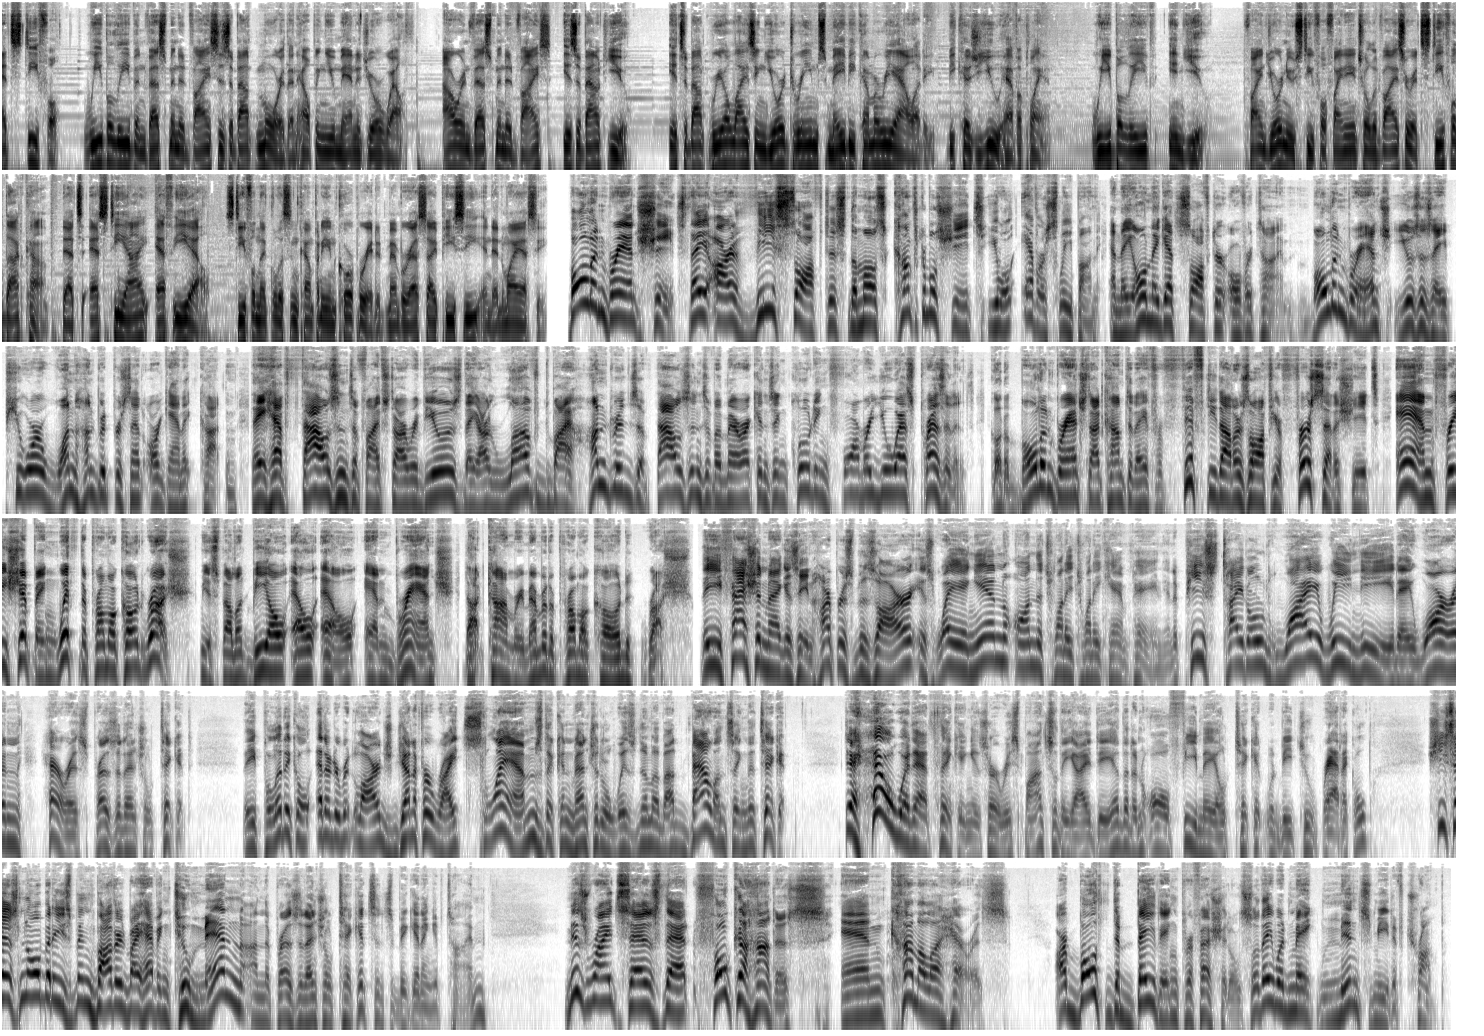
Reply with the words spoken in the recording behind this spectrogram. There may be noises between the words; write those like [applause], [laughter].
At Stifel, we believe investment advice is about more than helping you manage your wealth. Our investment advice is about you. It's about realizing your dreams may become a reality because you have a plan. We believe in you. Find your new Stifel financial advisor at stifel.com. That's S T I F E L. Stifel Nicolaus and Company Incorporated, member SIPC and NYSE. Boll and Branch sheets. They are the softest, the most comfortable sheets you will ever sleep on, and they only get softer over time. Boll and Branch uses a pure 100% organic cotton. They have thousands of five-star reviews. They are loved by hundreds of thousands of Americans, including former U.S. presidents. Go to bollandbranch.com today for $50 off your first set of sheets and free shipping with the promo code RUSH. You spell it B-O-L-L and branch.com. Remember the promo code rush. The fashion magazine Harper's Bazaar is weighing in on the 2020 campaign in a piece titled Why We Need a Warren Harris Presidential Ticket. The political editor at large, Jennifer Wright, slams the conventional wisdom about balancing the ticket. To hell with that thinking, is her response to the idea that an all female ticket would be too radical. She says nobody's been bothered by having two men on the presidential ticket since the beginning of time. Ms. Wright says that Pocahontas and Kamala Harris are both debating professionals, so they would make mincemeat of Trump,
